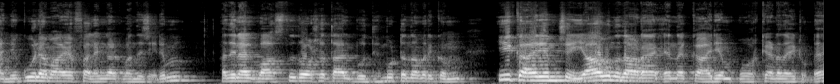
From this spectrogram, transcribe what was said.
അനുകൂലമായ ഫലങ്ങൾ വന്നു ചേരും. അതിനാൽ വാസ്തുദോഷത്താൽ ബുദ്ധിമുട്ടുന്നവർക്കും ഈ കാര്യം ചെയ്യാവുന്നതാണ് എന്ന കാര്യം ഓർക്കേണ്ടതായിട്ടുണ്ട്.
